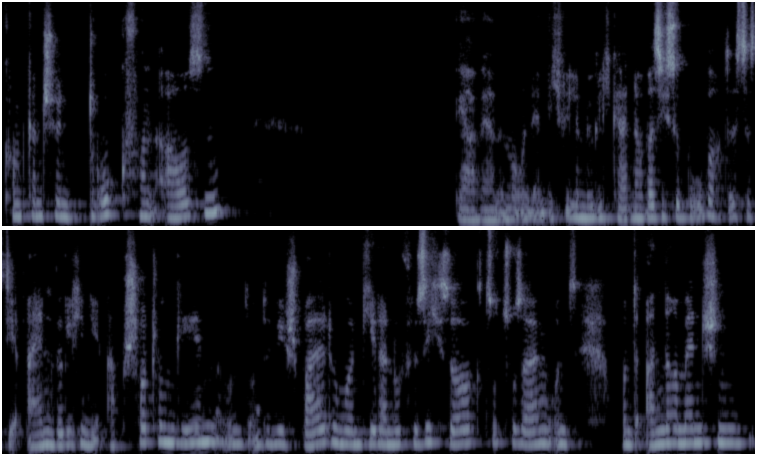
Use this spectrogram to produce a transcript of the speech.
kommt ganz schön Druck von außen. Ja, wir haben immer unendlich viele Möglichkeiten. Aber was ich so beobachte, ist, dass die einen wirklich in die Abschottung gehen und, und in die Spaltung und jeder nur für sich sorgt sozusagen und, und andere Menschen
